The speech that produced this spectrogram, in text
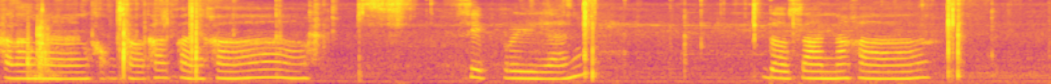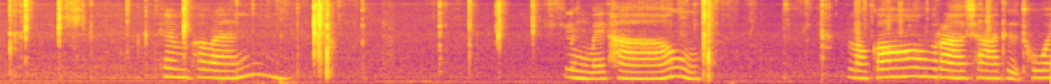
พลังงานของชาวธาตุไฟค่ะสิบเหรียญเดอะซันนะคะเทมเพลนหนึ่งไม้เท้า แล้วก็ราชาถือถ้วย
